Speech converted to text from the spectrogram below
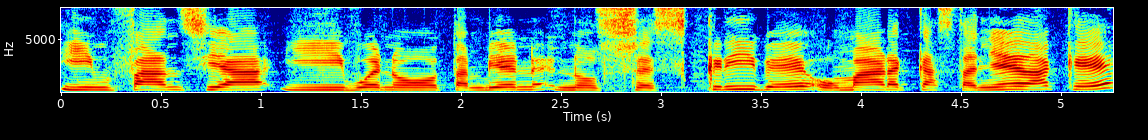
infancia y bueno, también nos escribe Omar Castañeda que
